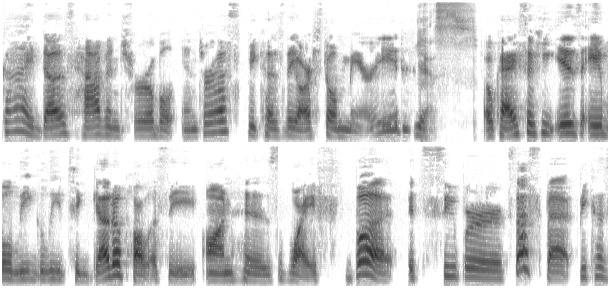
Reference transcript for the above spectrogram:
guy does have insurable interest because they are still married. Yes. Okay, so he is able legally to get a policy on his wife, but it's super suspect because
